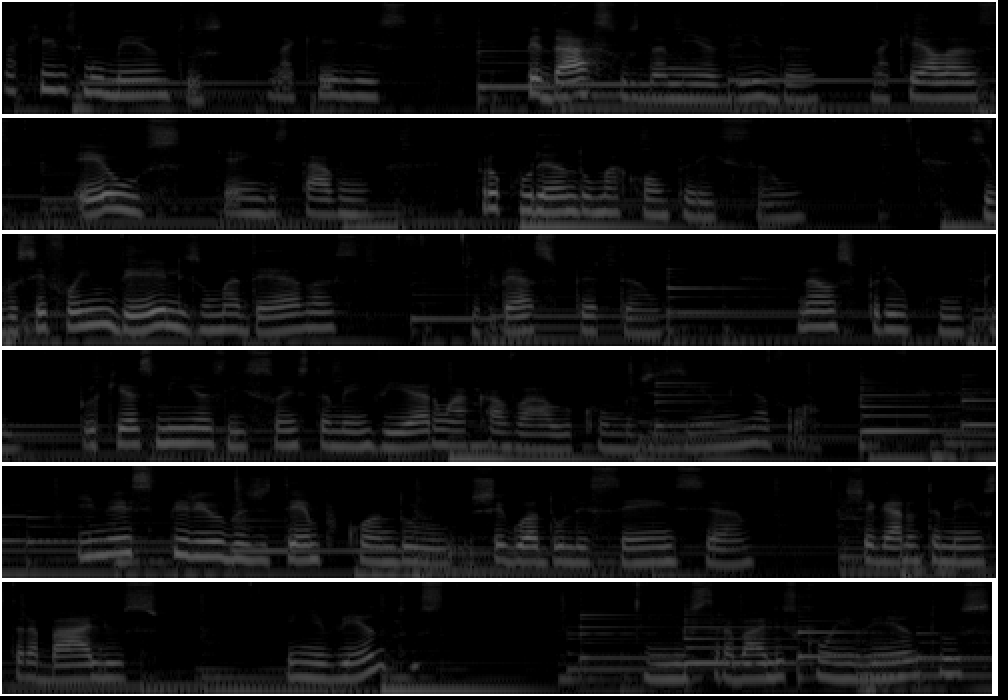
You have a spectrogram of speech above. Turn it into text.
naqueles momentos, naqueles pedaços da minha vida, naquelas eus que ainda estavam procurando uma compleição. Se você foi um deles, uma delas, te peço perdão. Não se preocupe, porque as minhas lições também vieram a cavalo, como dizia minha avó. E nesse período de tempo, quando chegou a adolescência, chegaram também os trabalhos em eventos, e os trabalhos com eventos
